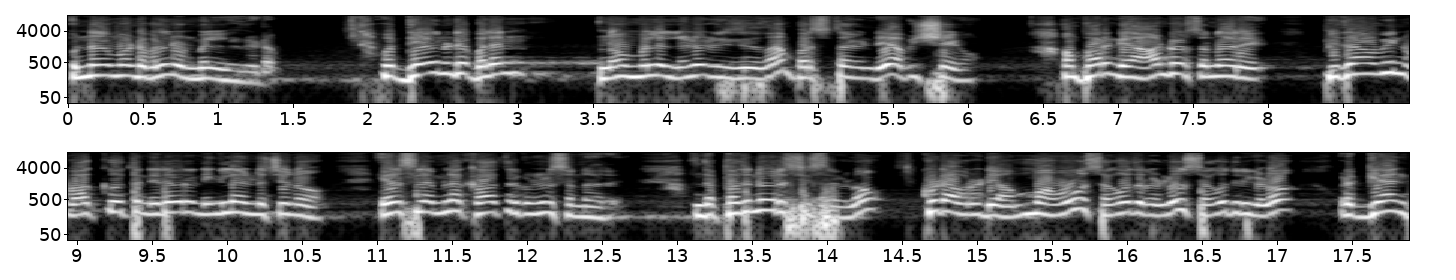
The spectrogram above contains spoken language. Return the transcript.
உன்னதமான பலன் உண்மையில் நின்றுடும். அப்போ தேவனுடைய பலன் நம்ம மேல நிலவுறது தான் பரிசுத்தாவினுடைய அபிஷேகம். அவன் பாருங்க ஆண்டவர் சொன்னார் பிதாவின் வாக்குவத்தை நிறைவேற நீங்களே என்ன செய்யணும்? எருசலேமில் காத்திருக்கணும்னு சொன்னார். அந்த பதினோரு சீசர்களும் கூட அவருடைய அம்மாவும் சகோதரர்களும் சகோதரிகளும் ஒரு கேங்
